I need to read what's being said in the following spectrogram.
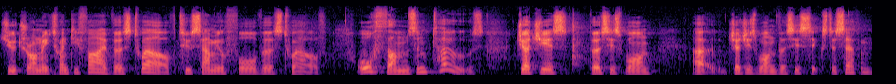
Deuteronomy 25, verse 12, 2 Samuel 4, verse 12, or thumbs and toes. Judges, verses 1, uh, Judges 1, verses 6 to 7.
